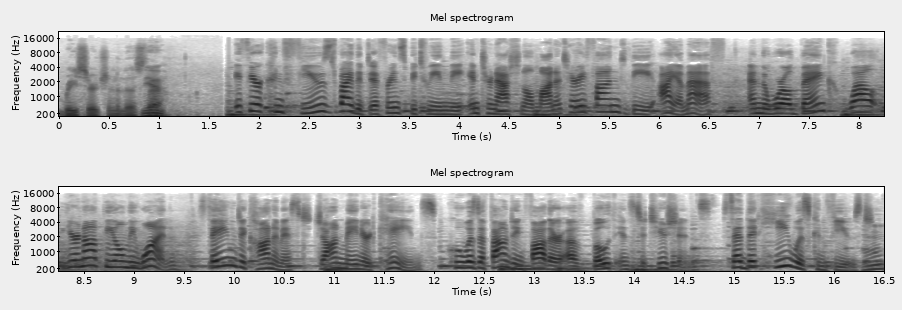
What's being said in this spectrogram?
research into this. Yeah. Then. If you're confused by the difference between the International Monetary Fund, the IMF, and the World Bank, well, you're not the only one. Famed economist John Maynard Keynes, who was a founding father of both institutions, said that he was confused hmm?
